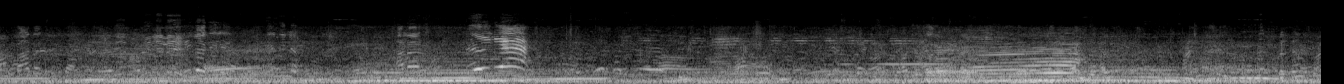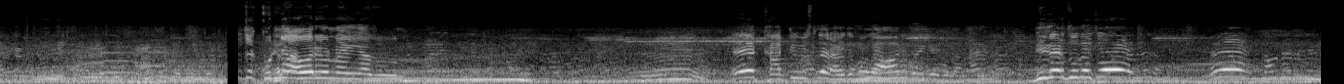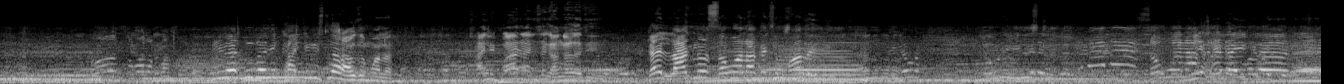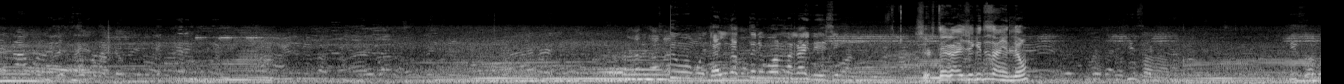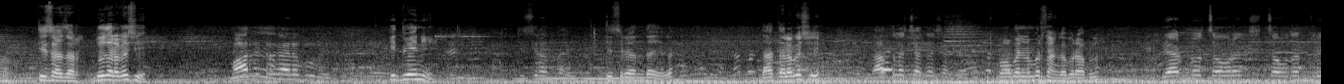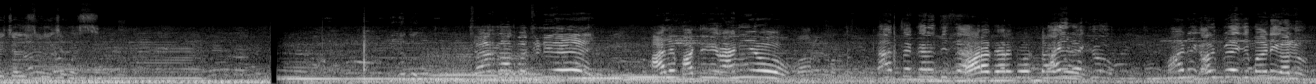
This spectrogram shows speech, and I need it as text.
कुणी आवर नाही अजून. ए खाटी विसलं राहतो मला. बिगर दुधाचे. बिगर दुधाची खाटी विसला राहतो मला. खाली पान आणि गांगाळा ते काय लागलो? सव्वा लाखाची माल आहे. सव्वा लाखाला खाली जात बोल ना काही गायचे किती सांगितले हो? तीस हजार. तीस हजार तीस हजार दुधाला कशी? बारा लिटर गायला दूध आहे किती वेणी? तिसऱ्यांदा आहे तिसऱ्यांदा आहे का? दाताला कशी? रातला चका चका मोबाईल नंबर सांगा बरं आपला. ब्याण्णव चौऱ्याऐंशी चौदा त्रेचाळीस बेचाळीस. चार लाख बछडी आहे. आले फाटी की राणी हो. बारा तेरा कोट माणी घालून घालून.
